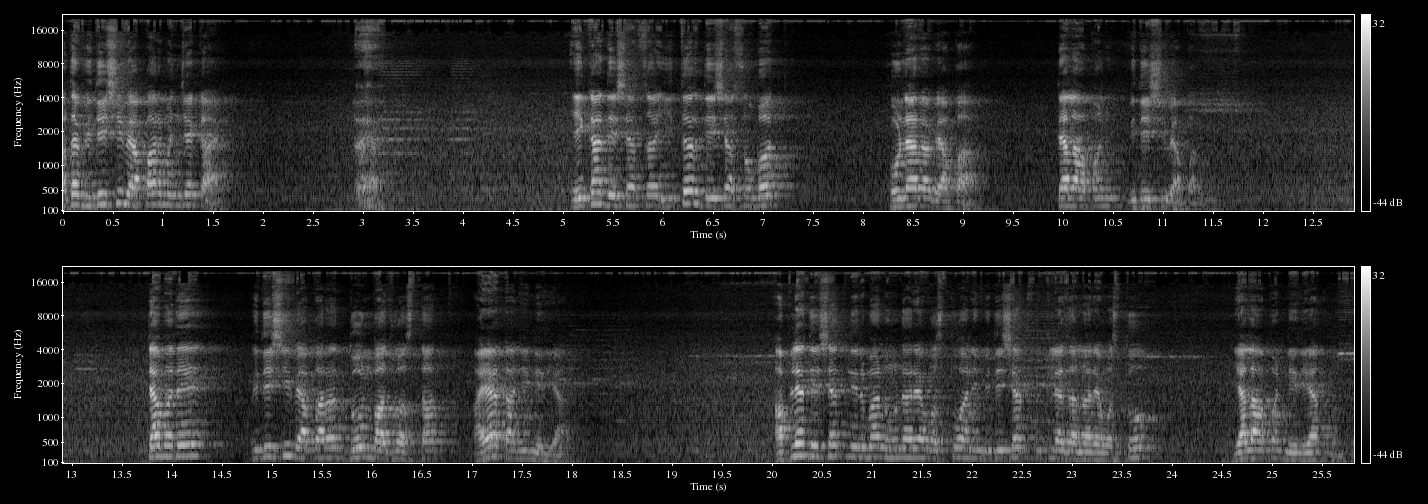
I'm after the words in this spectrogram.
आता विदेशी व्यापार म्हणजे काय? एका देशाचा इतर देशासोबत होणारा व्यापार त्याला आपण विदेशी व्यापार म्हणतो. त्यामध्ये विदेशी व्यापारात दोन बाजू असतात आयात आणि निर्यात. आपल्या देशात निर्माण होणाऱ्या वस्तू आणि विदेशात विकल्या जाणाऱ्या वस्तू याला आपण निर्यात म्हणतो.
